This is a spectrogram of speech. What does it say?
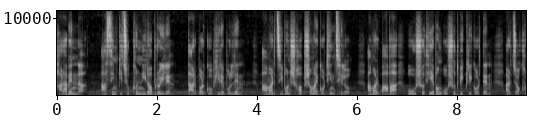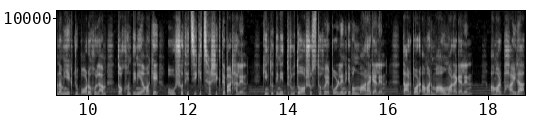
হারাবেন না। আসিম কিছুক্ষণ নীরব রইলেন, তারপর গভীরে বললেন আমার জীবন সব সময় কঠিন ছিল। আমার বাবা ঔষধি এবং ওষুধ বিক্রি করতেন, আর যখন আমি একটু বড় হলাম, তখন তিনি আমাকে ঔষধি চিকিৎসা শিখতে পাঠালেন। কিন্তু তিনি দ্রুত অসুস্থ হয়ে পড়লেন এবং মারা গেলেন। তারপর আমার মাও মারা গেলেন। আমার ভাইরা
